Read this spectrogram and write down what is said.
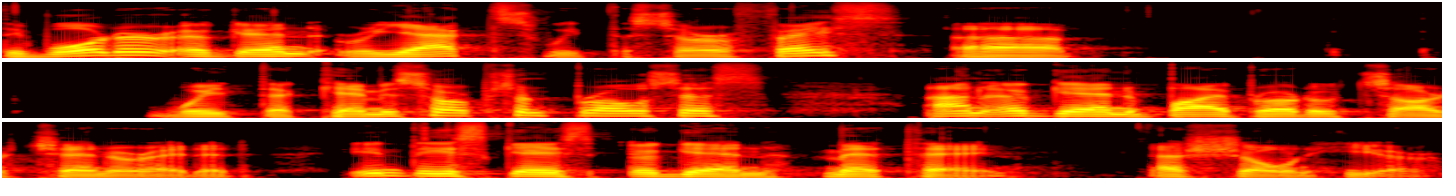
The water again reacts with the surface uh, with the chemisorption process, and again byproducts are generated. In this case, again, methane, as shown here.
